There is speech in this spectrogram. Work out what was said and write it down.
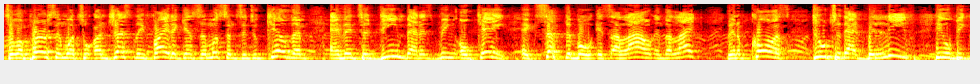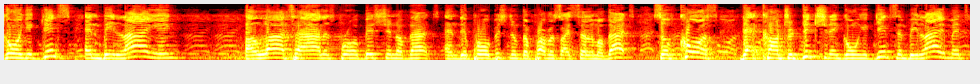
So a person were to unjustly fight against the Muslims and to kill them and then to deem that as being okay, acceptable, it's allowed and the like, then of course, due to that belief, he will be going against and belying Allah Ta'ala's prohibition of that and the prohibition of the Prophet ﷺ of that. So of course, that contradiction and going against and beliement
